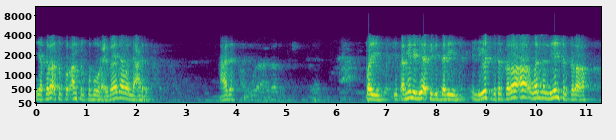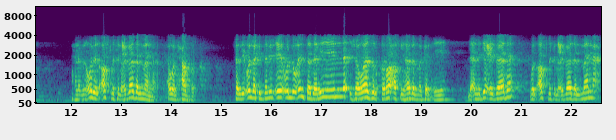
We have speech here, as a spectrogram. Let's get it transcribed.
هي قراءة القرآن في القبور عبادة ولا عادة؟ عادة. طيب يبقى مين اللي يأتي بالدليل؟ اللي يثبت القراءة ولا اللي ينفي القراءة؟ إحنا بنقول الأصل في العبادة المنع أو الحظر. فاللي يقول لك الدليل إيه؟ قول له أنت دليل جواز القراءة في هذا المكان إيه؟ لأن دي عبادة والأصل في العبادة المنع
